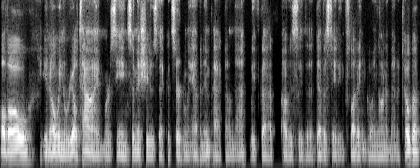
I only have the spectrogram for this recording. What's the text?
Although you know in real time we're seeing some issues that could certainly have an impact on that. We've got obviously the devastating flooding going on in manitoba.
